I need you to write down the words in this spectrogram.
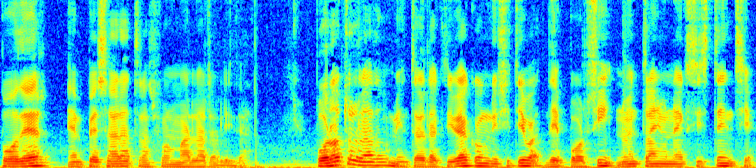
poder empezar a transformar la realidad. Por otro lado, mientras la actividad cognitiva de por sí no entraña una existencia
